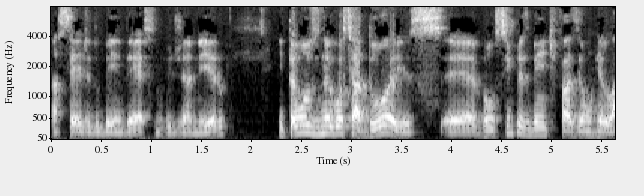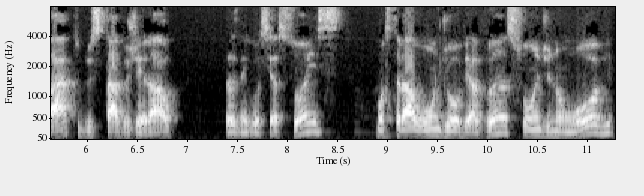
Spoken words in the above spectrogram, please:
na sede do BNDES no Rio de Janeiro. Então, os negociadores é, vão simplesmente fazer um relato do estado geral das negociações, mostrar onde houve avanço, onde não houve,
